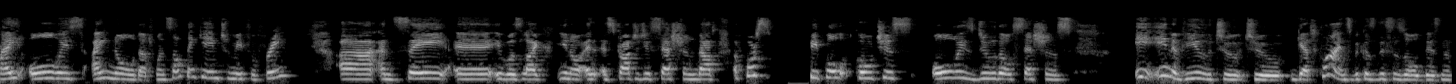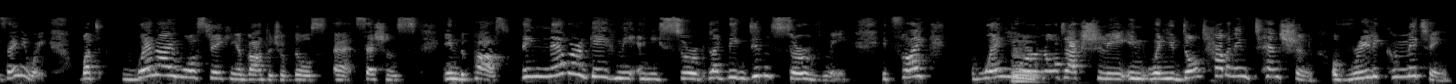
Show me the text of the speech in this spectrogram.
I always, I know that when something came to me for free, uh, and say uh, it was like, you know, a, a strategy session that, of course, people, coaches always do those sessions in a view to to get clients because this is all business anyway. But when i was taking advantage of those uh, sessions in the past they never gave me any serve like they didn't serve me. It's like when you are mm. not actually in, when you don't have an intention of really committing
